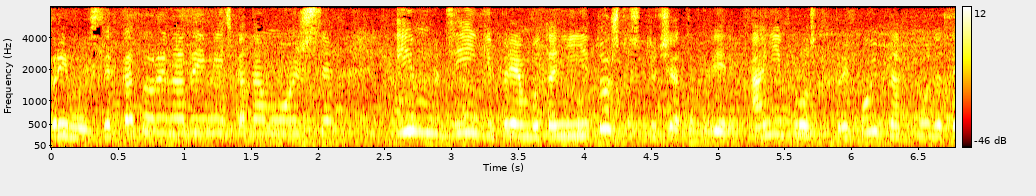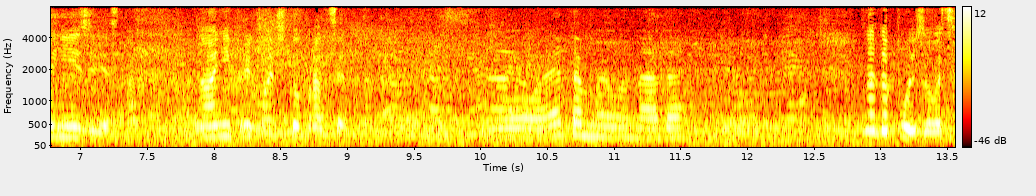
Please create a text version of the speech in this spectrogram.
при мыслях, которые надо иметь, когда моешься. Им деньги прям вот они не то, что стучат в дверь, они просто приходят откуда-то неизвестно. Но они приходят стопроцентно. О, это мыло надо. Надо пользоваться.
